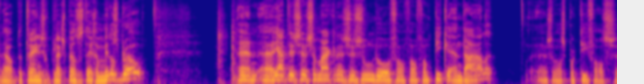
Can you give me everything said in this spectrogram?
Nou, op de trainingscomplex speelden ze tegen Middlesbrough. En ja, dus ze maken een seizoen door van, van, van pieken en dalen. zowel sportief als,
